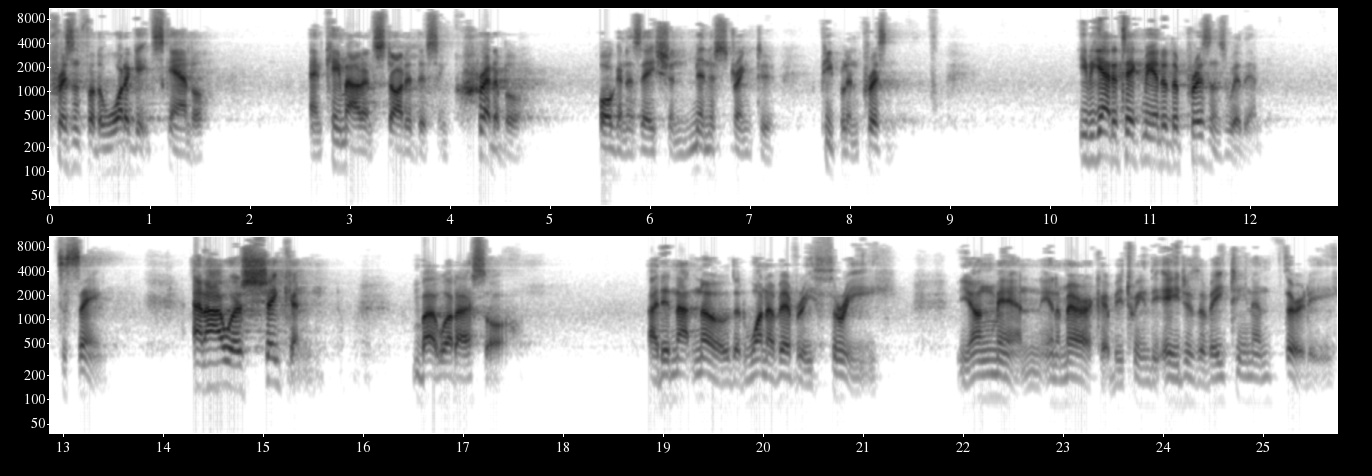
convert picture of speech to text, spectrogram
prison for the Watergate scandal and came out and started this incredible organization ministering to people in prison. He began to take me into the prisons with him to sing. And I was shaken by what I saw. I did not know that one of every three young men in America between the ages of 18 and 30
